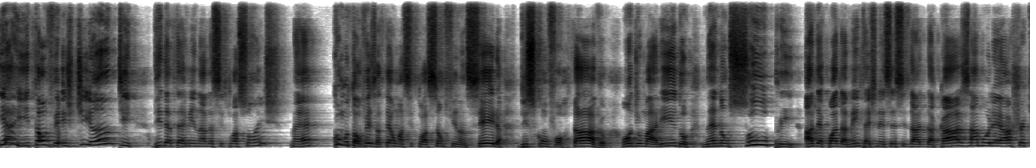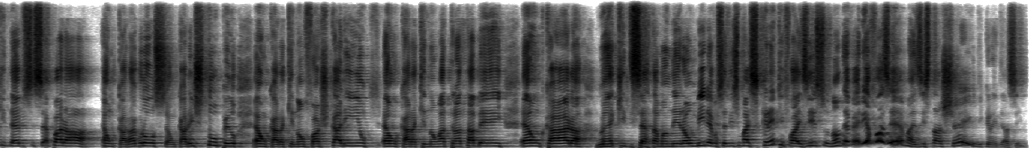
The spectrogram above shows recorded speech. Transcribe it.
e aí talvez diante de determinadas situações, né, como talvez até uma situação financeira desconfortável, onde o marido né, não supre adequadamente as necessidades da casa, a mulher acha que deve se separar. É um cara grosso, é um cara estúpido, é um cara que não faz carinho, é um cara que não a trata bem, é um cara não é, que de certa maneira humilha. Você diz, mas crente faz isso? Não deveria fazer, mas está cheio de crente assim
